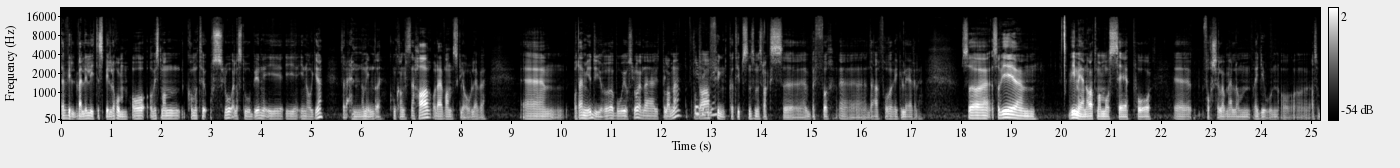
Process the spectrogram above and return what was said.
er veldig lite spillerom. Og, og, hvis man kommer til Oslo eller storbyene i, i, i, Norge, så er det enda mindre. Konkurransen er hard, og det er vanskelig å overleve. Eh, og det er mye dyrere å bo i Oslo enn det er ute på landet. Og da funker tipsen som en slags uh, buffer uh, der for å regulere det. Så, så vi uh, vi mener at man må se på eh, forskjeller mellom region og, altså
